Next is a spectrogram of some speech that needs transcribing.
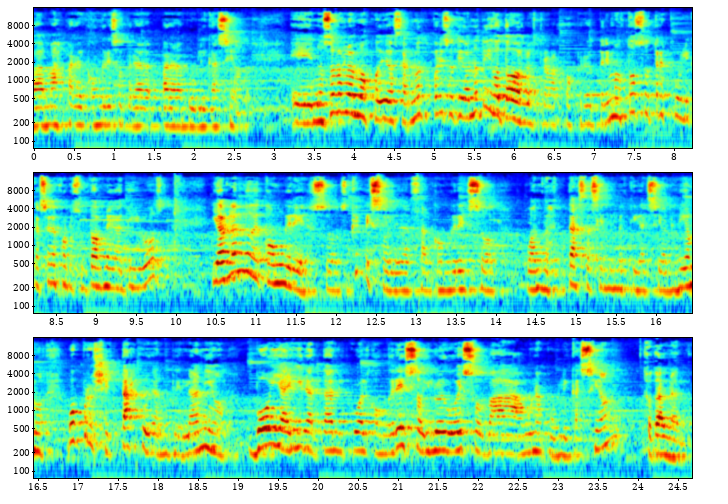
va más para el congreso, para, para la publicación. Eh, nosotros lo hemos podido hacer, por eso digo, no te digo todos los trabajos, pero tenemos dos o tres publicaciones con resultados negativos. Y hablando de congresos, ¿qué peso le das al congreso cuando estás haciendo investigaciones? Digamos, vos proyectás durante el año, voy a ir a tal y cual congreso y luego eso va a una publicación. Totalmente,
